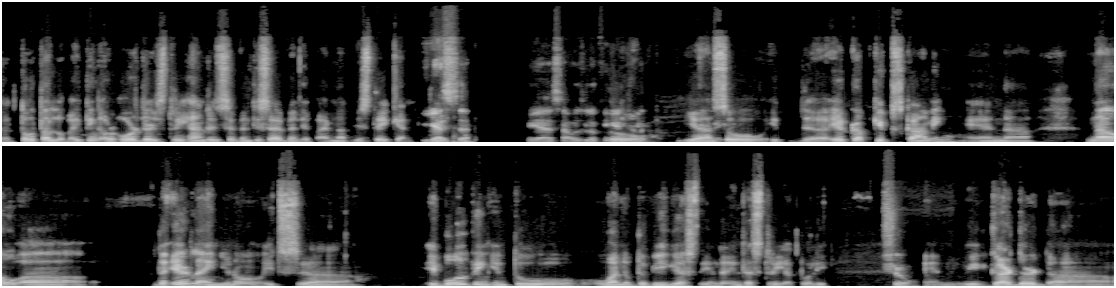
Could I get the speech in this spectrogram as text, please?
A total of I think our order is 377, if I'm not mistaken. Yes, sir. Yes, I was looking so, it. Yeah, so it the aircraft keeps coming, and uh, now uh, the airline, you know, it's uh, evolving into one of the biggest in the industry actually. Sure. And we gathered uh,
